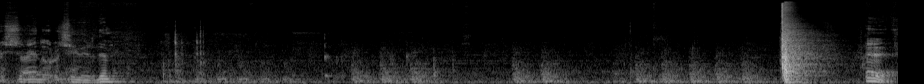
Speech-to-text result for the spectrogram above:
Aşağıya doğru çevirdim. Evet.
